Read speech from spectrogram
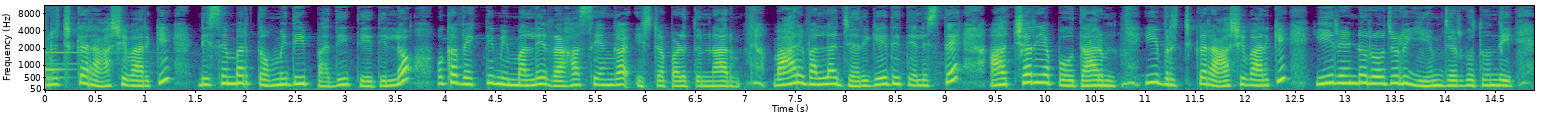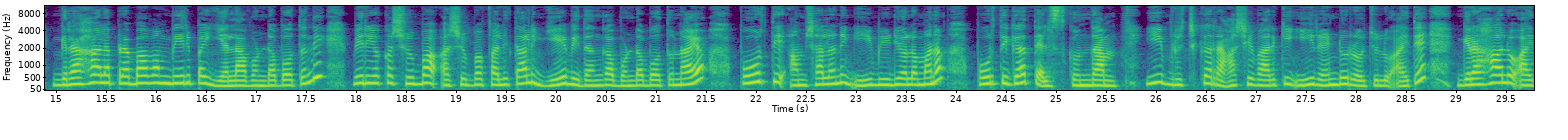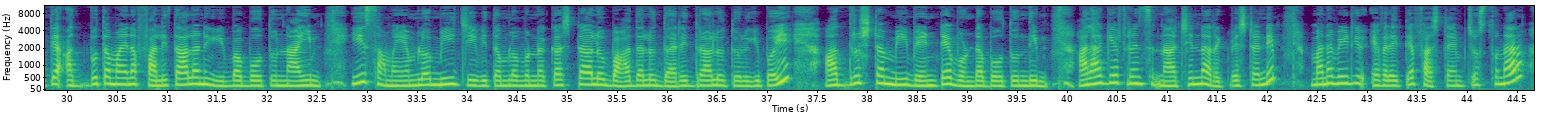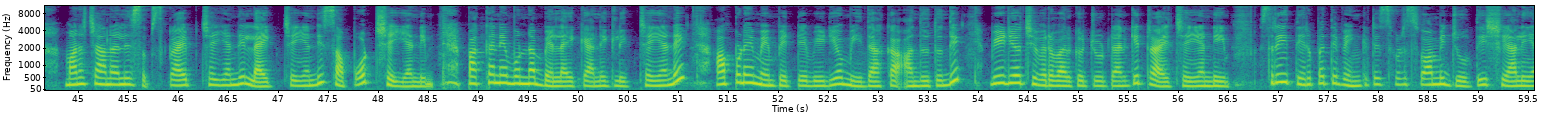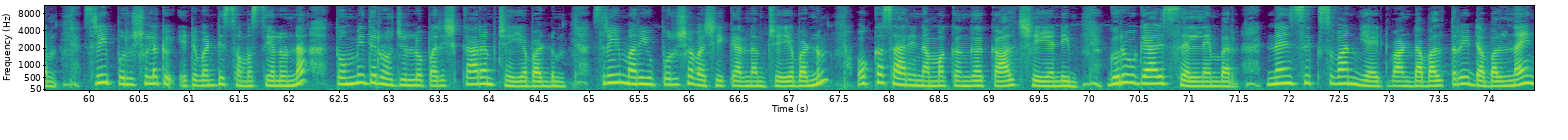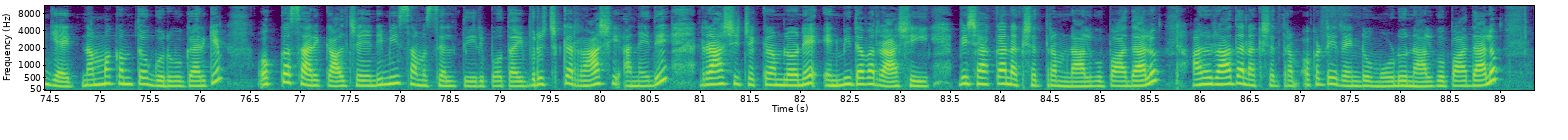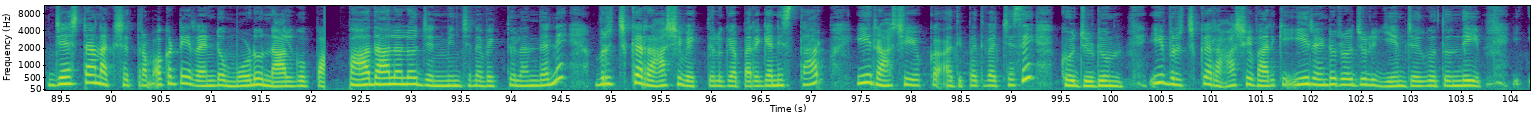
వృచ్చిక రాశి వారికి డిసెంబర్ తొమ్మిది పది తేదీల్లో ఒక వ్యక్తి మిమ్మల్ని రహస్యంగా ఇష్టపడుతున్నారు. వారి వల్ల జరిగేది తెలిస్తే ఆశ్చర్యపోతారు. ఈ వృచ్చిక రాశి వారికి ఈ రెండు రోజులు ఏం జరుగుతుంది? గ్రహాల ప్రభావం వీరిపై ఎలా ఉండబోతుంది? వీరి యొక్క శుభ అశుభ ఫలితాలు ఏ విధంగా ఉండబోతున్నాయో పూర్తి అంశాలను ఈ వీడియోలో మనం పూర్తిగా తెలుసుకుందాం. ఈ వృచ్చిక రాశి వారికి ఈ రెండు రోజులు అయితే గ్రహాలు అయితే అద్భుతమైన ఫలితాలను ఇవ్వబోతున్నాయి. ఈ సమయంలో మీ జీవితంలో ఉన్న కష్టాలు బాధలు దరిద్రాలు తొలగిపోయి అదృష్టం మీ వెంటే ఉండబోతుంది. అలాగే ఫ్రెండ్స్ నా చిన్న రిక్వెస్ట్ అండి. మన వీడియో ఎవరైతే ఫస్ట్ టైం చూస్తున్నారో మన ఛానల్ని సబ్స్క్రైబ్ చేయండి లైక్ చేయండి సపోర్ట్ చేయండి. పక్కనే ఉన్న బెల్ ఐకాన్ని క్లిక్ చేయండి. అప్పుడే మేము పెట్టే వీడియో మీ దాకా అందుతుంది. వీడియో చివరి వరకు చూడటానికి ట్రై చేయండి. శ్రీ తిరుపతి వెంకటేశ్వర స్వామి జ్యోతిష్యాలయం. స్త్రీ పురుషులకు ఎటువంటి సమస్యలున్నా తొమ్మిది రోజుల్లో పరిష్కారం చేయబడ్డం. స్త్రీ మరియు పురుష వశీకరణం చేయబడ్డం. ఒక్కసారి నమ్మకంగా కాల్ చేయండి. గురువు గారి cell number nine six one eight one double three double nine eight నమ్మకంతో గురువు గారికి ఒక్కసారి కాల్ చేయండి. మీ సమస్యలు తీరిపోతాయి. వృచ్చిక రాశి అనేది రాశి చక్రంలోనే ఎనిమిదవ రాశి. విశాఖ నక్షత్రం నాలుగు పాదాలు. అనురాధ నక్షత్రం ఒకటి రెండు మూడు నాలుగు పాదాలు జ్యేష్ఠ నక్షత్రం ఒకటి రెండు మూడు నాలుగు పా పాదాలలో జన్మించిన వ్యక్తులందరినీ వృచ్చిక రాశి వ్యక్తులుగా పరిగణిస్తారు. ఈ రాశి యొక్క అధిపతి వచ్చేసి కుజుడు. ఈ వృచ్చిక రాశి వారికి ఈ రెండు రోజులు ఏం జరుగుతుంది?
